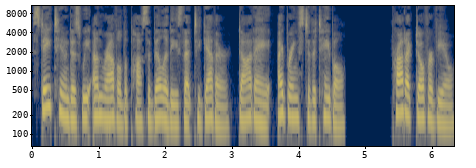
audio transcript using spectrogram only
Stay tuned as we unravel the possibilities that Together.ai brings to the table. Product Overview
